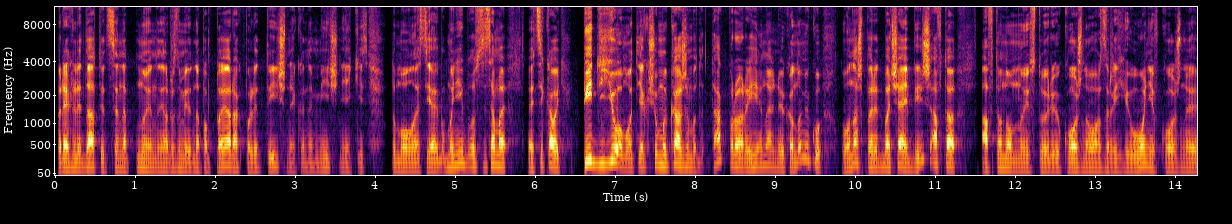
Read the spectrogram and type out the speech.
переглядати це на ну я не розумію на паперах, політичні, економічні якісь домовленості. Мені саме цікавить підйом. От якщо ми кажемо так про регіональну економіку, вона ж передбачає більш авто, автономну історію кожного з регіонів, кожної, е, е,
